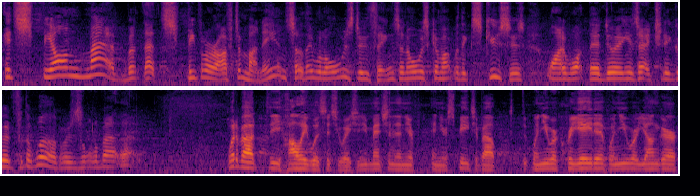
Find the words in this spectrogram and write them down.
It's beyond mad, but that's people are after money, and so they will always do things and always come up with excuses why what they're doing is actually good for the world, which is all about that. What about the Hollywood situation? You mentioned in your in your speech about when you were creative, when you were younger,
